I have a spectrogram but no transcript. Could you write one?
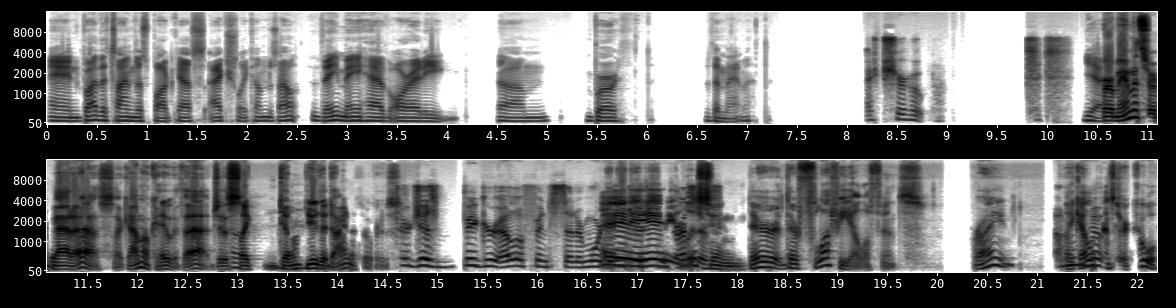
And by the time this podcast actually comes out, they may have already um birthed the mammoth. I sure hope not. Yeah. Bro, mammoths are badass. Like I'm okay with that. Just Uh, like don't do the dinosaurs. They're just bigger elephants that are more dangerous. Hey, and hey, listen, they're they're fluffy elephants, right? Like even know- elephants are cool.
